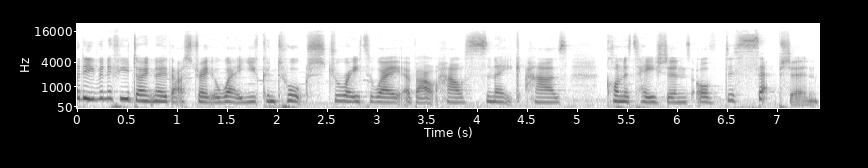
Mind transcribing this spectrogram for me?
But even if you don't know that straight away, you can talk straight away about how snake has connotations of deception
